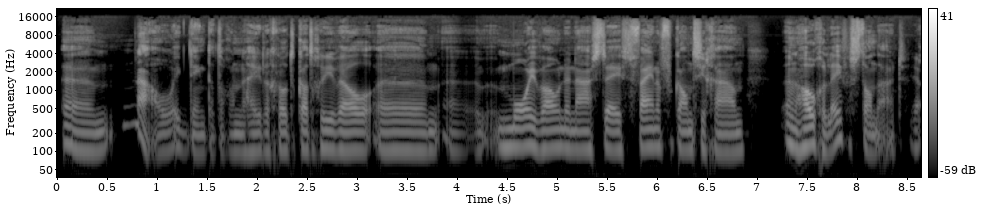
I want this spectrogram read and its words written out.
Ehm, nou, ik denk dat toch een hele grote categorie wel ehm, eh, mooi wonen nastreeft, fijn op vakantie gaan, een hoge levensstandaard. Ja.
